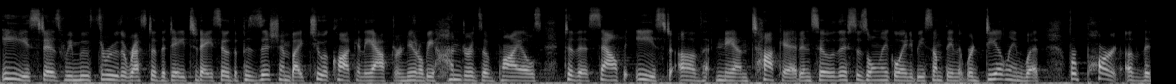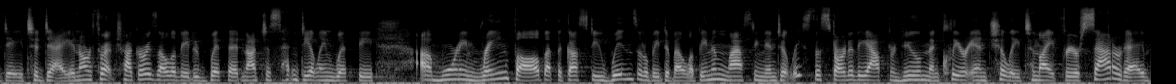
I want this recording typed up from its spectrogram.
east as we move through the rest of the day today. So the position by 2 o'clock in the afternoon will be hundreds of miles to the southeast of Nantucket. And so this is only going to be something that we're dealing with for part of the day today. And our threat tracker is elevated with it, not just dealing with the uh, morning rainfall, but the gusty winds that'll be developing and lasting into at least the start of the afternoon, then clear and chilly tonight for your Saturday.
